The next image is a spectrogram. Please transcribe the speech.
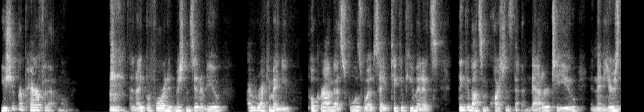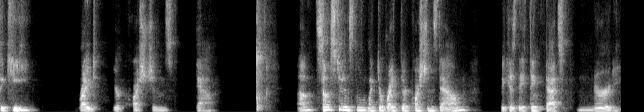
you should prepare for that moment. the night before an admissions interview, I would recommend you poke around that school's website, take a few minutes, think about some questions that matter to you, and then here's the key write your questions down. Um, some students don't like to write their questions down because they think that's nerdy.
